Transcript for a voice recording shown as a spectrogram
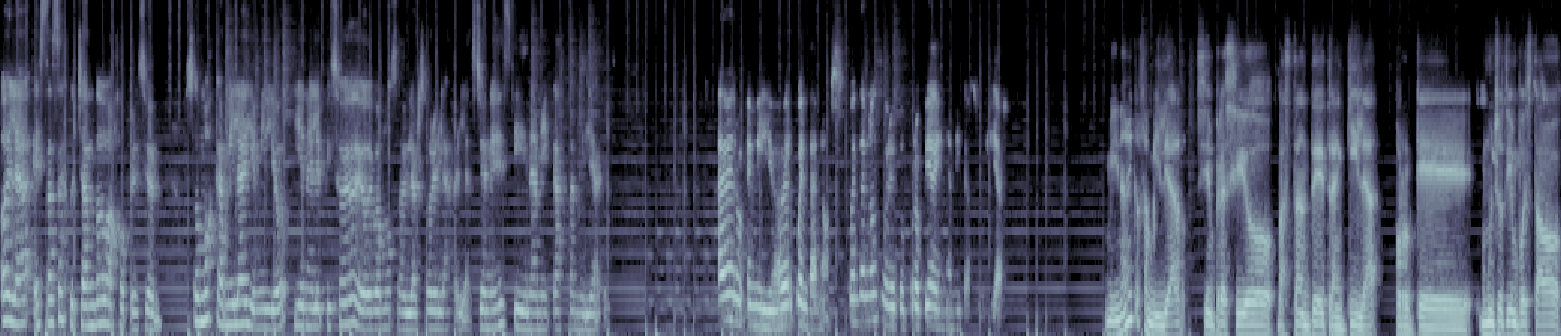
Hola, estás escuchando Bajo Presión. Somos Camila y Emilio y en el episodio de hoy vamos a hablar sobre las relaciones y dinámicas familiares. A ver, Emilio, a ver, cuéntanos. Cuéntanos sobre tu propia dinámica familiar. Mi dinámica familiar siempre ha sido bastante tranquila porque mucho tiempo he estado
